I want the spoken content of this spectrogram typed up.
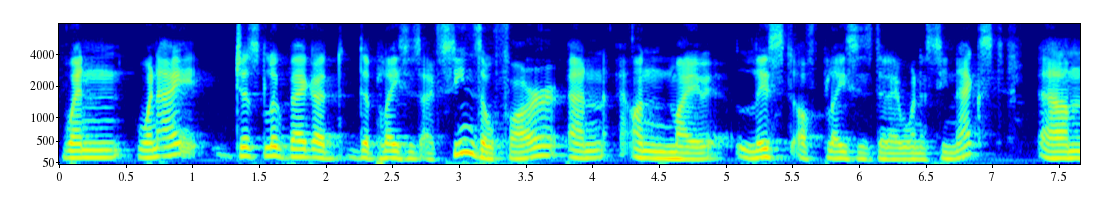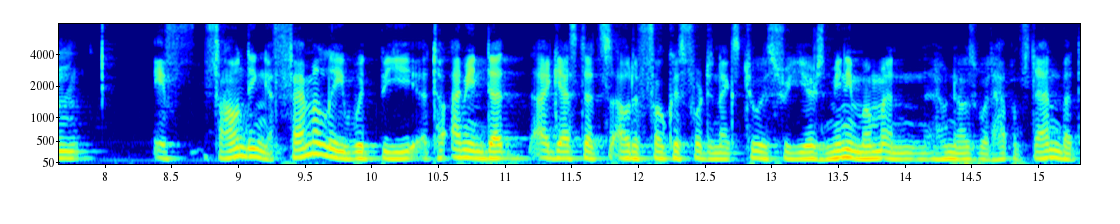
when when I just look back at the places I've seen so far, and on my list of places that I want to see next. Um, if founding a family would be i mean that i guess that's out of focus for the next two or three years minimum and who knows what happens then but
